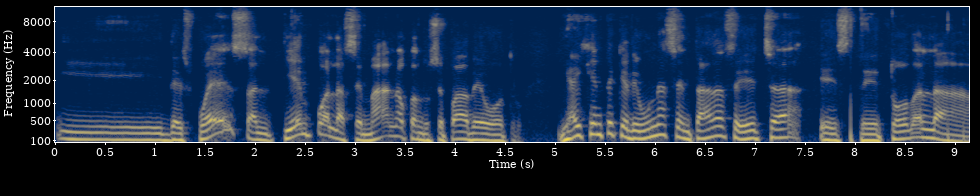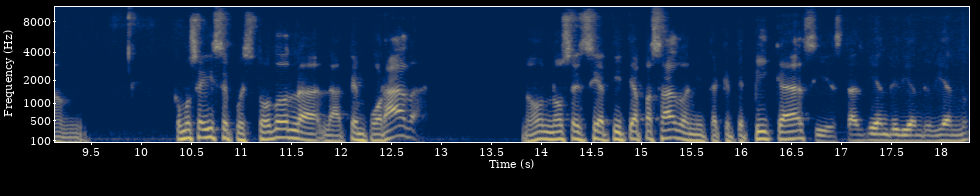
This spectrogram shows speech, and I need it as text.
y después, al tiempo, a la semana, cuando se pueda, veo otro. Y hay gente que de una sentada se echa este, toda la, ¿cómo se dice? Pues toda la temporada. ¿No? No sé si a ti te ha pasado, Anita, que te picas y estás viendo y viendo y viendo.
